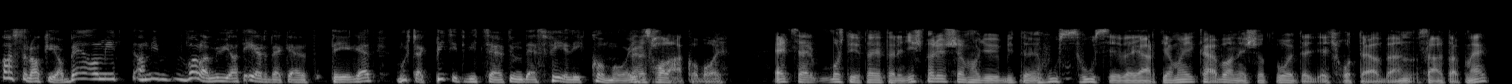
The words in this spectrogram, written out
azt rakja be, amit, ami valami miatt érdekelt téged. Most csak picit vicceltünk, de ez félig komoly. Ez halálkomoly. Egyszer, most írta éppen egy ismerősem, hogy ő 20, 20 éve járt Jamaikában, és ott volt egy, egy hotelben, szálltak meg,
